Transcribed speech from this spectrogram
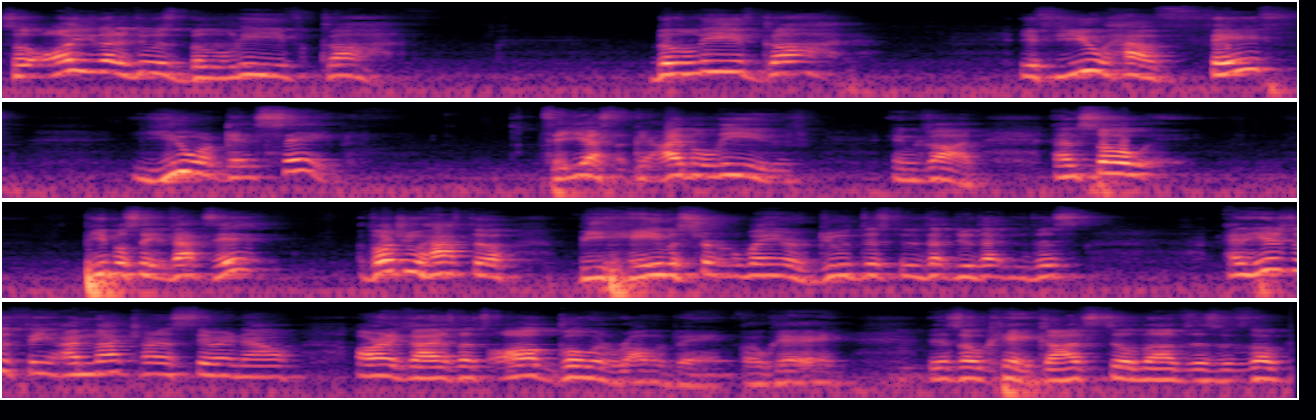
So all you got to do is believe God. Believe God. If you have faith, you will get saved. Say, yes, okay, I believe in God. And so people say, that's it? Don't you have to behave a certain way or do this, do that, do that, do this? And here's the thing I'm not trying to say right now, all right, guys, let's all go and rob a bank, okay? It's okay. God still loves us. So,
